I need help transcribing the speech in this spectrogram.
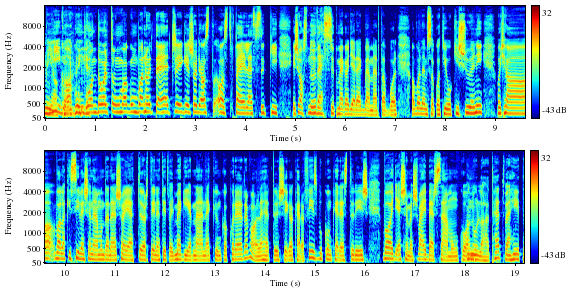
mi, mi akar, magunk igen. gondoltunk magunkban, hogy tehetség, és hogy azt, azt fejlesszük ki, és azt növesszük meg a gyerekben, mert abból, abból nem szokott jó kisülni. Hogyha valaki szívesen elmondaná a saját történetét, vagy megírná nekünk, akkor erre van lehetőség, akár a Facebookon keresztül is, vagy SMS Viber számunkon. A 0677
